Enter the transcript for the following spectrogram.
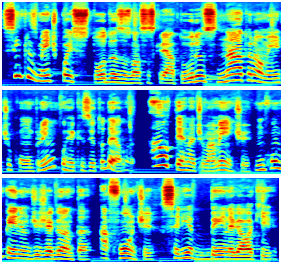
Simplesmente pois todas as nossas criaturas naturalmente cumprem o requisito dela. Alternativamente, um Companion de Giganta, a fonte, seria bem legal aqui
